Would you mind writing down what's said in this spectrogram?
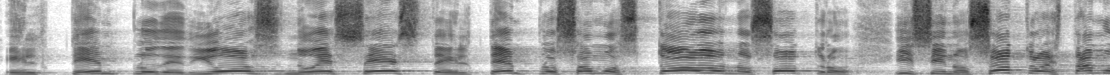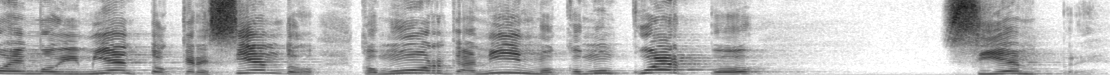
El templo de Dios no es este, el templo somos todos nosotros. Y si nosotros estamos en movimiento, creciendo como un organismo, como un cuerpo, siempre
